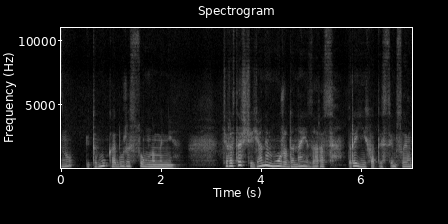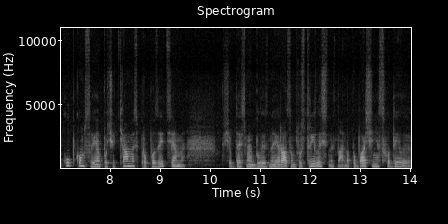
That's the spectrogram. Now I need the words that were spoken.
Ну, І тому каже, дуже сумно мені. Через те, що я не можу до неї зараз приїхати з цим своїм кубком, своїми почуттями, з пропозиціями, щоб десь ми були з нею разом, зустрілись, не знаю, на побачення сходили.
